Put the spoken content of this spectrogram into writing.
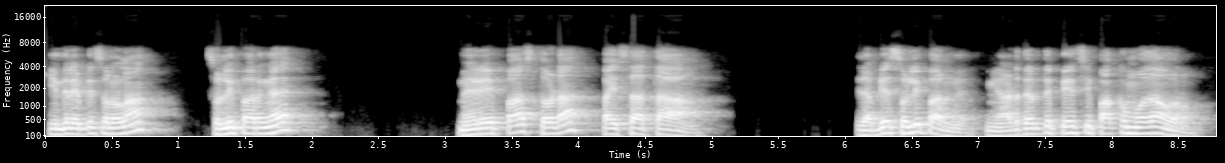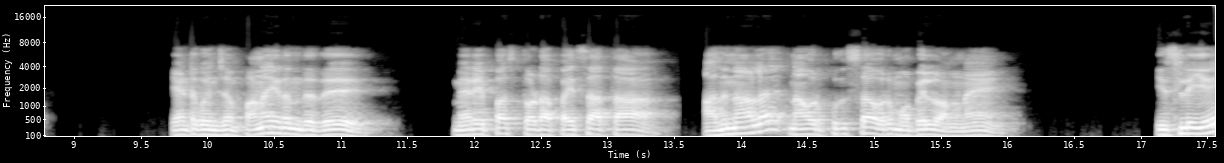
இதில் எப்படி சொல்லலாம்? சொல்லி பாருங்க. மேரே பாஸ் தோடா பைசா தா. இது அப்படியே சொல்லி பாருங்க. நீங்கள் அடுத்தடுத்து பேசி பார்க்கும்போது தான் வரும். என்கிட்ட கொஞ்சம் பணம் இருந்தது. மேரே பாஸ் தோடா பைசா தா. அதனால நான் ஒரு புதுசாக ஒரு மொபைல் வாங்கினேன். இஸ்லியே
